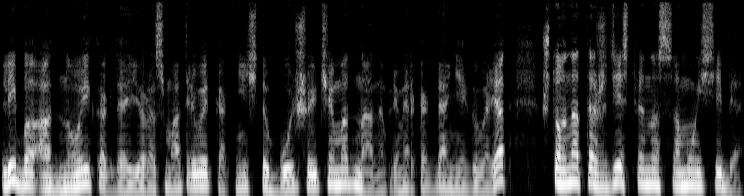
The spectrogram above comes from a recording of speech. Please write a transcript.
либо одной, когда ее рассматривают как нечто большее, чем одна, например, когда они говорят, что она тождественна самой себе,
